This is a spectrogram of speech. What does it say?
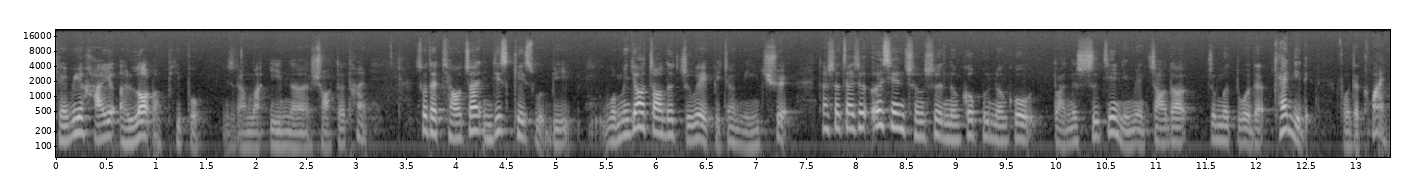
can we hire a lot of people，你知道吗？in a shorter time。所以的挑战 in this case would be 我们要招的职位比较明确，但是在这个二线城市能够不能够短的时间里面招到这么多的 candidate for the client。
